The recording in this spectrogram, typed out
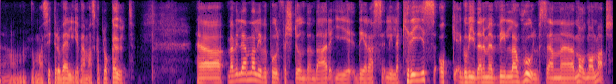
Ehm, Om man sitter och väljer vem man ska plocka ut. Ehm, men vi lämnar Liverpool för stunden där i deras lilla kris och går vidare med Villa Wolves, en eh, 0-0-match.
